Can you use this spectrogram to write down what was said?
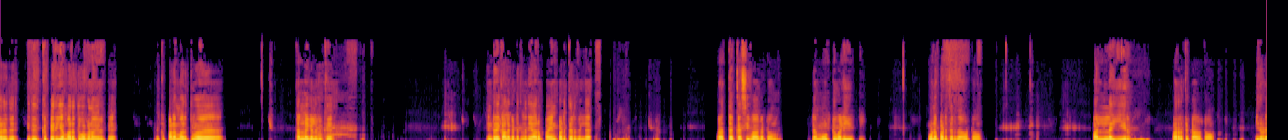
வருது. இதுக்கு பெரிய மருத்துவ குணம் இருக்கு. இதுக்கு பல மருத்துவ தன்மைகள் இருக்கு. இன்றைய காலகட்டத்தில் இதை யாரும் பயன்படுத்துறதில்லை. இரத்த கசிவாகட்டும் இல்லை மூட்டு வலி குணப்படுத்துறதாகட்டும் பல்ல ஈர் வர்றதுக்காகட்டும் இதோட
